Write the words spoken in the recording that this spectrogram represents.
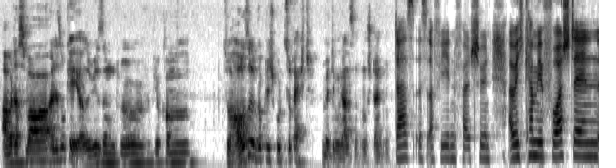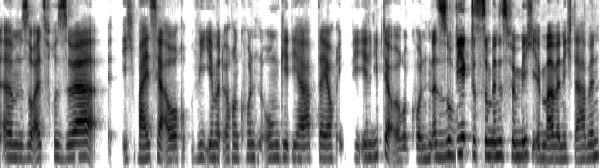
Aber das war alles okay. Also wir sind, äh, wir kommen zu Hause wirklich gut zurecht mit den ganzen Umständen. Das ist auf jeden Fall schön. Aber ich kann mir vorstellen, ähm, so als Friseur, ich weiß ja auch, wie ihr mit euren Kunden umgeht. Ihr habt da ja auch irgendwie, ihr liebt ja eure Kunden. Also so wirkt es zumindest für mich immer, wenn ich da bin.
